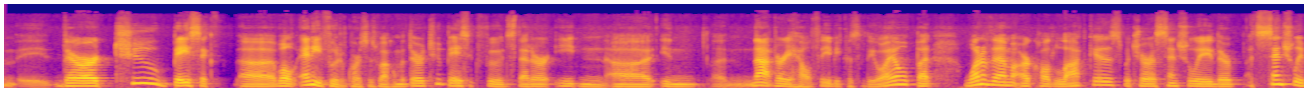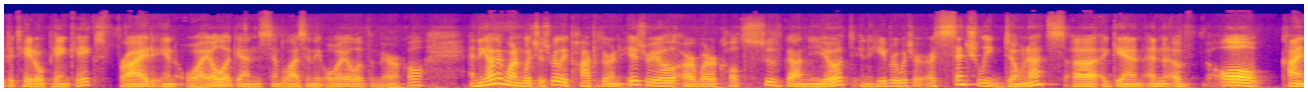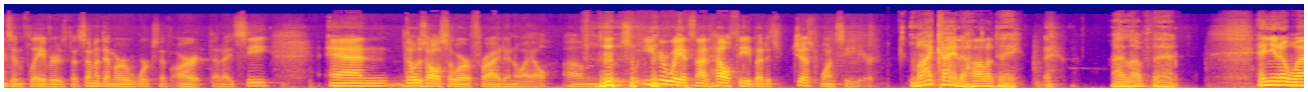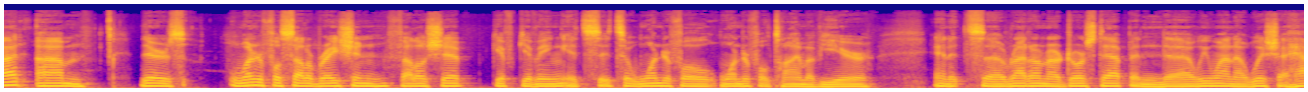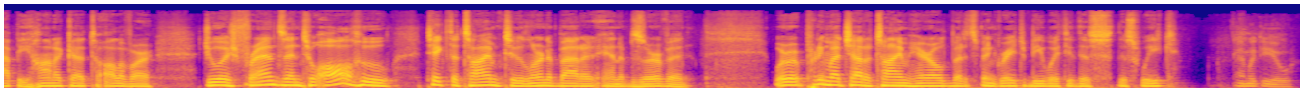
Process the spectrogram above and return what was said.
there are two basic uh, well, any food, of course, is welcome, but there are two basic foods that are eaten uh, in uh, not very healthy because of the oil. But one of them are called latkes, which are essentially they're essentially potato pancakes fried in oil, again symbolizing the oil of the miracle. And the other one, which is really popular in Israel, are what are called sufganiyot in Hebrew, which are essentially donuts, uh, again, and of all kinds and flavors. Some of them are works of art that I see and those also are fried in oil. Um, so, so, either way, it's not healthy, but it's just once a year. My kind of holiday. I love that. And you know what? Um, there's wonderful celebration, fellowship, gift giving. It's it's a wonderful, wonderful time of year, and it's uh, right on our doorstep. And uh, we want to wish a happy Hanukkah to all of our Jewish friends and to all who take the time to learn about it and observe it. We're pretty much out of time, Harold, but it's been great to be with you this this week. And with you.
